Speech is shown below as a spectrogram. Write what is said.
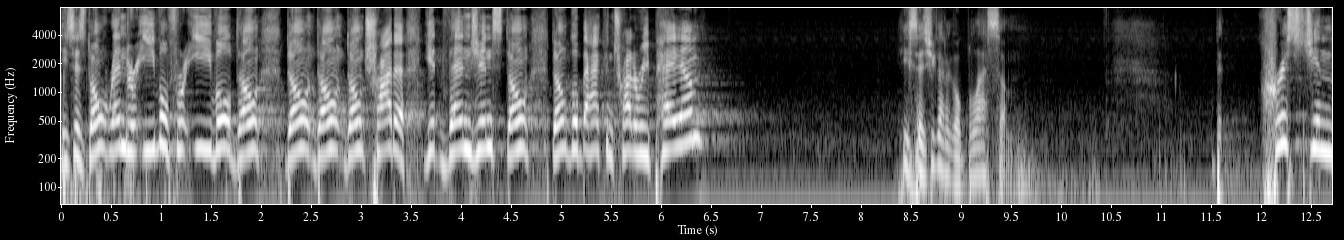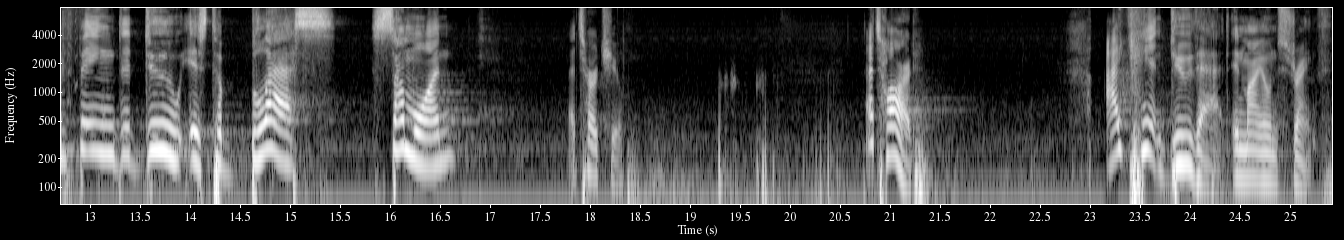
He says, don't render evil for evil. Don't, don't, don't, don't try to get vengeance. Don't, don't go back and try to repay them. He says, you got to go bless them. Christian thing to do is to bless someone that's hurt you. That's hard. I can't do that in my own strength.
